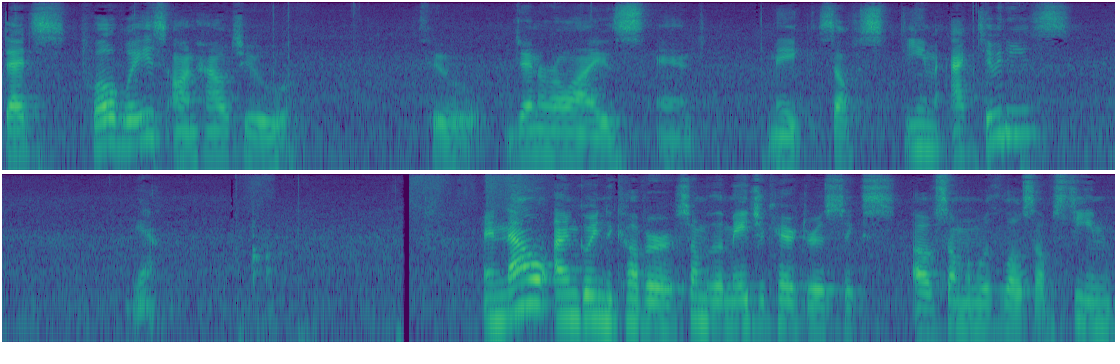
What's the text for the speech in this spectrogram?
That's 12 ways on how to to generalize and make self-esteem activities. Yeah. And now I'm going to cover some of the major characteristics of someone with low self-esteem.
